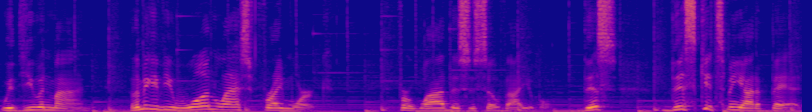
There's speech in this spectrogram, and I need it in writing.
with you in mind. Let me give you one last framework for why this is so valuable. This this gets me out of bed.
